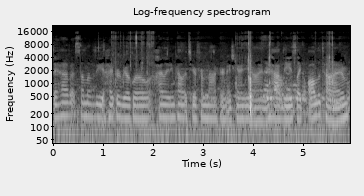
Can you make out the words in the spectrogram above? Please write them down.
They have some of the Hyper Real Glow highlighting palettes here from MAC or $19.99. They have these like all the time.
